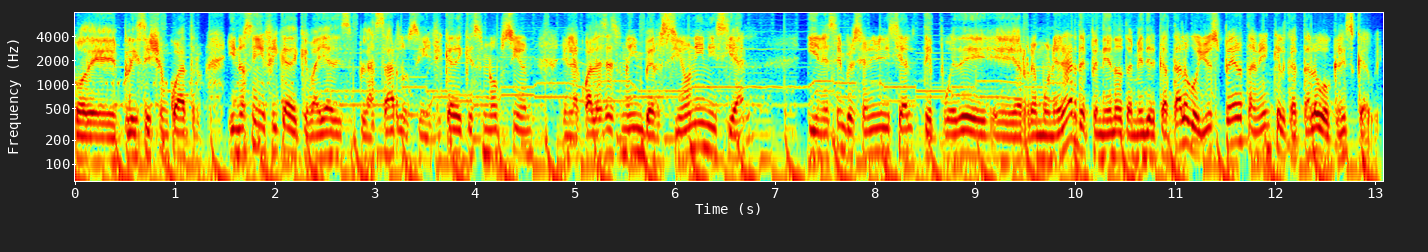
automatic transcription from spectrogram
o de PlayStation 4. Y no significa de que vaya a desplazarlo, significa de que es una opción en la cual haces una inversión inicial y en esa inversión inicial te puede eh, remunerar dependiendo también del catálogo. Yo espero también que el catálogo crezca, güey.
